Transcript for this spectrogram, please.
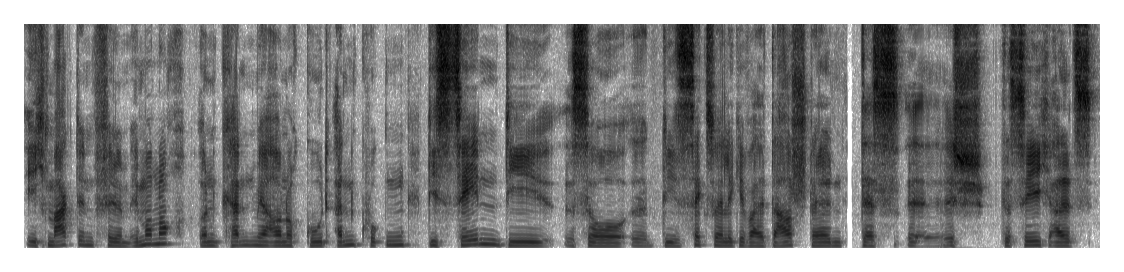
Ich mag den Film immer noch und kann mir auch noch gut angucken. Die Szenen, die so äh, die sexuelle Gewalt darstellen, das äh, ist, das sehe ich als,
